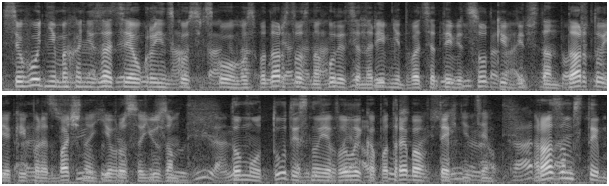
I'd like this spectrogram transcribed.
Сьогодні механізація українського сільського господарства знаходиться на рівні 20% від стандарту, який передбачено Євросоюзом. Тому тут існує велика потреба в техніці. Разом з тим,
